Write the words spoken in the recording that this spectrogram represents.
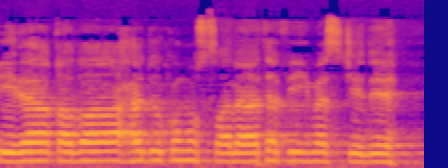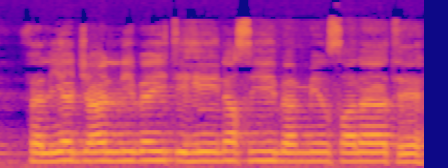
إذا قضى أحدكم الصلاة في مسجده فليجعل لبيته نصيبا من صلاته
